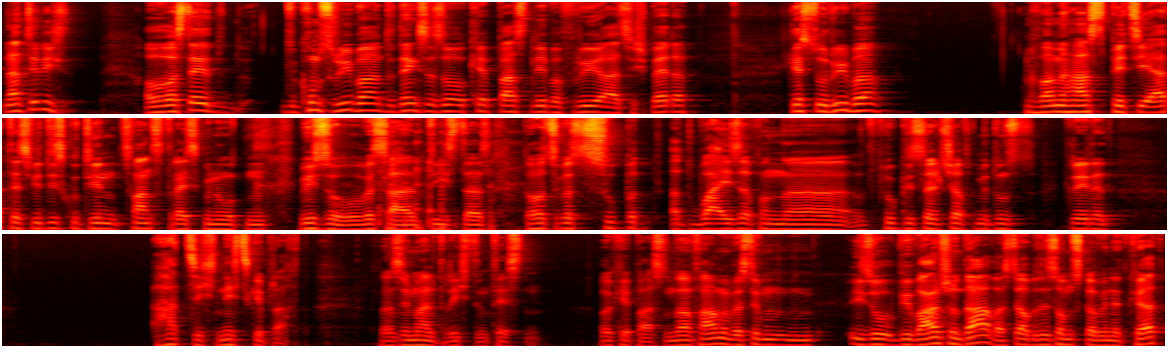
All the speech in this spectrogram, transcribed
Natürlich, aber was der, du kommst rüber, du denkst dir so, okay, passt lieber früher als später. Gehst du rüber, auf einmal hast PCR-Test, wir diskutieren 20, 30 Minuten, wieso, weshalb, dies, das. Da hat sogar super Advisor von der Fluggesellschaft mit uns geredet. Hat sich nichts gebracht. Dann sind wir halt Richtung Testen. Okay, passt. Und dann fahren wir, weißt du, ich so, wir waren schon da, weißt du, aber das haben sie, glaube ich, nicht gehört.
